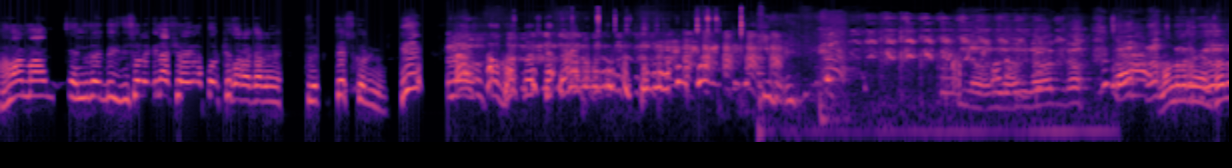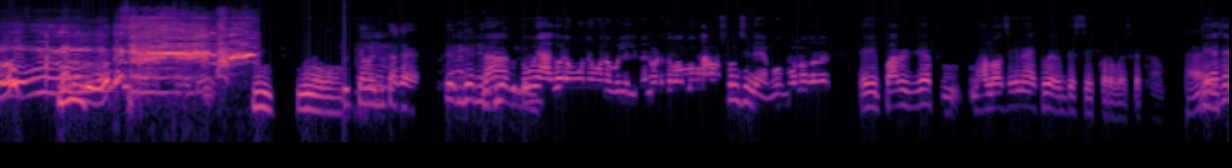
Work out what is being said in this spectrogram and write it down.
আমার মা এন্দুরের বীজ দিছিল কিনা সে এখানে পরীক্ষা করার কারণে তুই টেস্ট শালা ঘর পরিষ্কার। No, no, no, no. না তুমি আগে ওটা মনে মনে বলে নেবেন ওটা তো আমরা শুনছি না। মনে করেন এই পাউরুটিটা ভালো আছে কিনা একটু চেক করব আজকে থাম। হ্যাঁ ঠিক আছে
